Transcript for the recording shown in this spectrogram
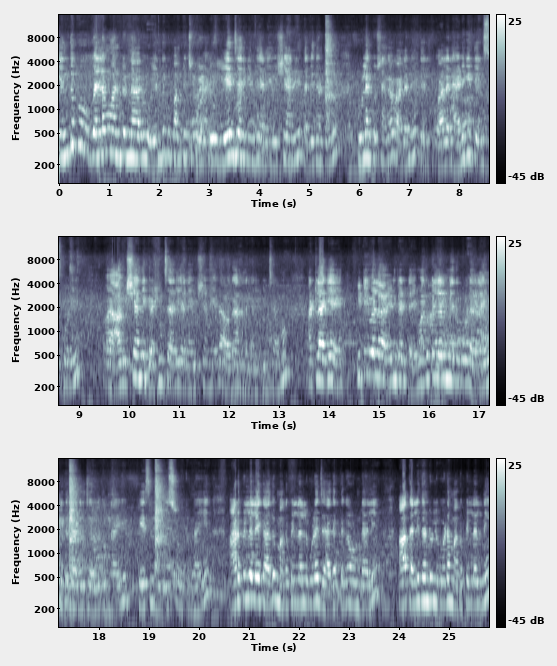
ఎందుకు వెళ్ళము అంటున్నారు? ఎందుకు పంపించకూడదు? ఏం జరిగింది అనే విషయాన్ని తల్లిదండ్రులు కూలంకుషంగా వాళ్ళని తెలు వాళ్ళని అడిగి తెలుసుకొని ఆ విషయాన్ని గ్రహించాలి అనే విషయం మీద అవగాహన కల్పించాము. అట్లాగే ఇటీవల ఏంటంటే మగపిల్లల మీద కూడా లైంగిక దాడులు జరుగుతున్నాయి కేసులు రిజిస్టర్ అవుతున్నాయి. ఆడపిల్లలే కాదు మగపిల్లలు కూడా జాగ్రత్తగా ఉండాలి. ఆ తల్లిదండ్రులు కూడా మగపిల్లల్ని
